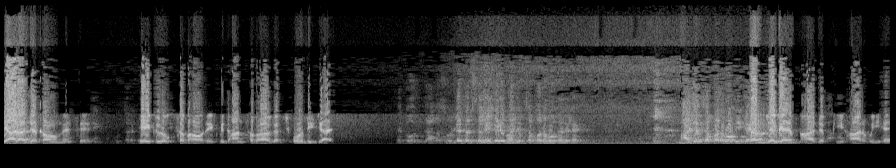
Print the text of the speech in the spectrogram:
ग्यारह जगहों में से एक लोकसभा और एक विधानसभा अगर छोड़ दी जाए। या दोन जागा सोडल्या तर सगळीकडे भाजपचा पराभव झालेला आहे. भाजपचा पराभव ही काय सब जगह भाजपा की हार हुई है।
